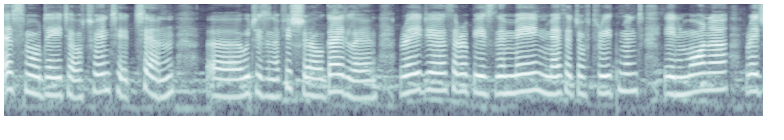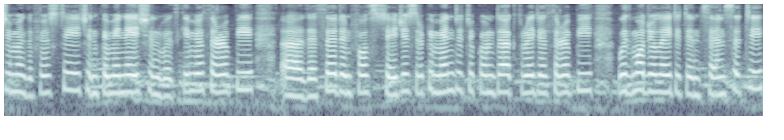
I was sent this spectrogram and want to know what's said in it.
ESMO data of 2010, uh, which is an official guideline, radiotherapy is the main method of treatment in mono regimen, the first stage, in combination with chemotherapy. Uh, the third and fourth stages recommended to conduct radiotherapy with modulated intensity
